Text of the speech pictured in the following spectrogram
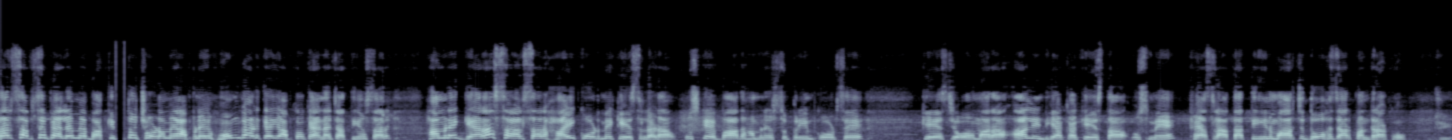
सर सबसे पहले मैं बाकी तो छोड़ो मैं अपने होम गार्ड का ही आपको कहना चाहती हूँ सर। हमने 11 साल सर हाई कोर्ट में केस लड़ा। उसके बाद हमने सुप्रीम कोर्ट से केस जो हमारा ऑल इंडिया का केस था उसमें फैसला आता तीन मार्च 2015 को। जी।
